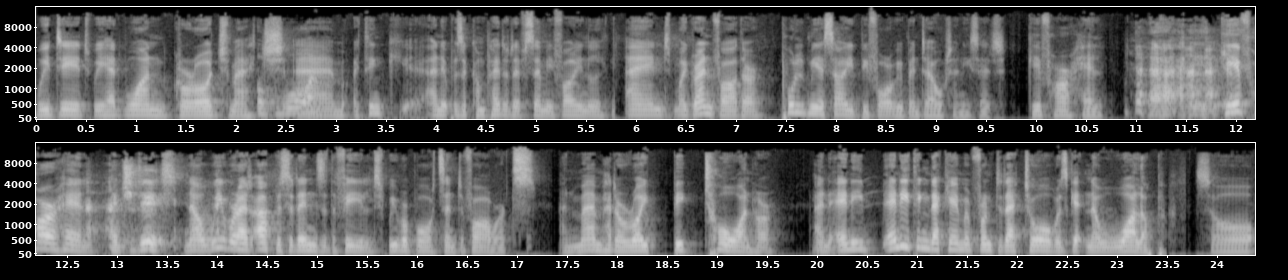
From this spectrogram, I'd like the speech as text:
We did. We had one grudge match. one. Um, I think, and it was a competitive semi final. And my grandfather pulled me aside before we went out and he said, Give her hell. Give her hell. And she did. Now, we were at opposite ends of the field. We were both centre forwards. And Mam had a right big toe on her. And any anything that came in front of that toe was getting a wallop. So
